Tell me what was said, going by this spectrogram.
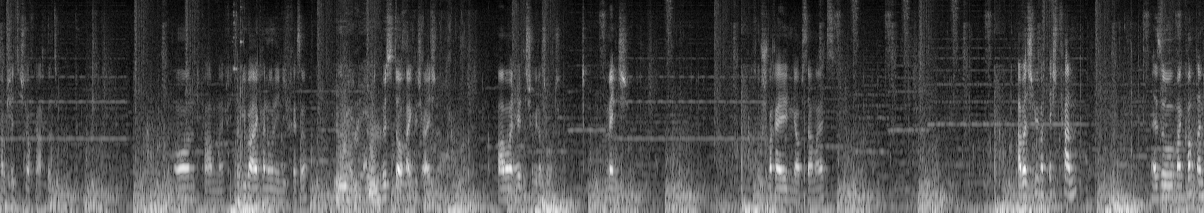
Habe ich jetzt nicht drauf geachtet. Und Pam, er kriegt von überall Kanone in die Fresse. Müsste auch eigentlich reichen. Aber mein Held ist schon wieder tot. Mensch. So schwache Helden gab es damals. Aber das Spiel macht echt Fun. Also man kommt an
